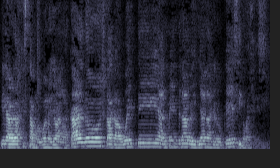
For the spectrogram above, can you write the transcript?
y la verdad es que está muy bueno, lleva anacardos, cacahuete, almendra, avellana creo que es y nueces.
